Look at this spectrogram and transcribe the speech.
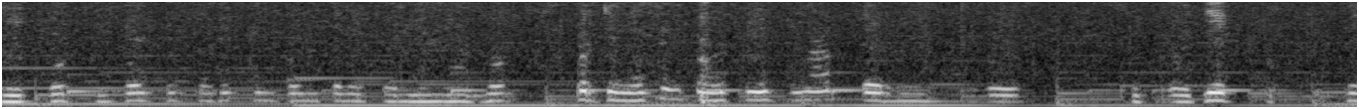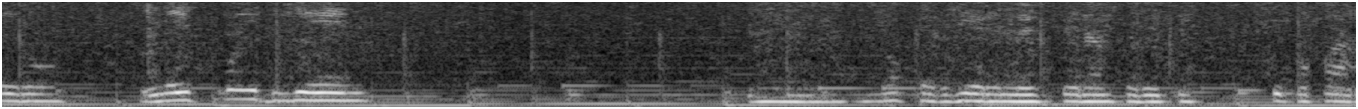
que por supuesto estaba contento de terminarlo, porque en ese entonces no su proyecto, pero le fue bien no perdieron la esperanza de que su papá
